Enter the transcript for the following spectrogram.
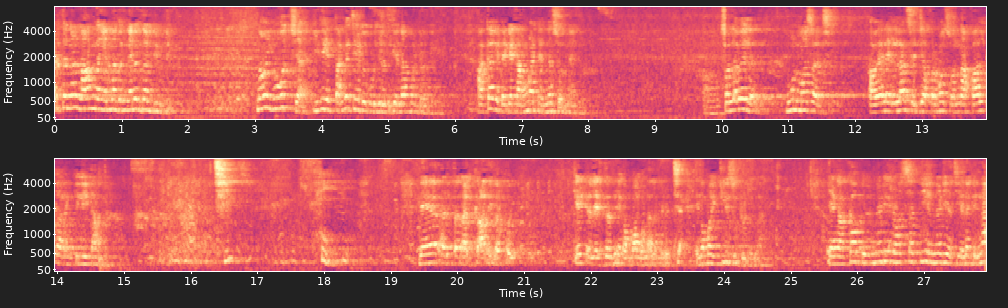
அடுத்த நாள் நான் என்ன என்னது எனக்கு தான் டியூட்டி நான் யோசிச்சேன் இது என் தங்கச்சி கிட்ட கொடுக்கறதுக்கு என்ன பண்றது? அக்கா கிட்ட கேட்ட அம்மாட்ட என்ன சொன்னேன்? சொல்லவே இல்லை. மூணு மாசம் ஆச்சு. அவ வேலை எல்லாம் செஞ்சு அப்புறமா சொன்னா பால்காரன் கிள்ளிட்டாங்க சீ. நேர அடுத்த நாள் காலையில போய் கேட்டல எடுத்தது எங்க அம்மா முன்னால கிடைச்சேன் எங்கள் எங்க அம்மா இட்லி சுட்டுட்டு இருந்தாங்க. எங்க அக்காவுக்கு என்னடி ராசாத்தி என்னடி ஆச்சு? எனக்கு என்ன?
